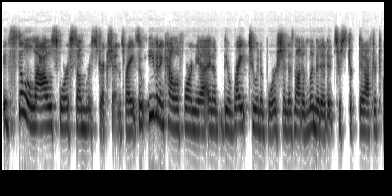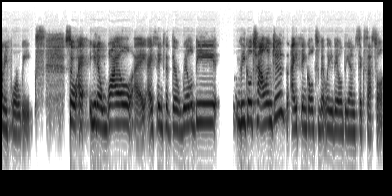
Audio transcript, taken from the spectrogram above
it still allows for some restrictions, right? So even in California, and the right to an abortion is not unlimited; it's restricted after 24 weeks. So I, you know, while I, I think that there will be legal challenges, I think ultimately they'll be unsuccessful.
